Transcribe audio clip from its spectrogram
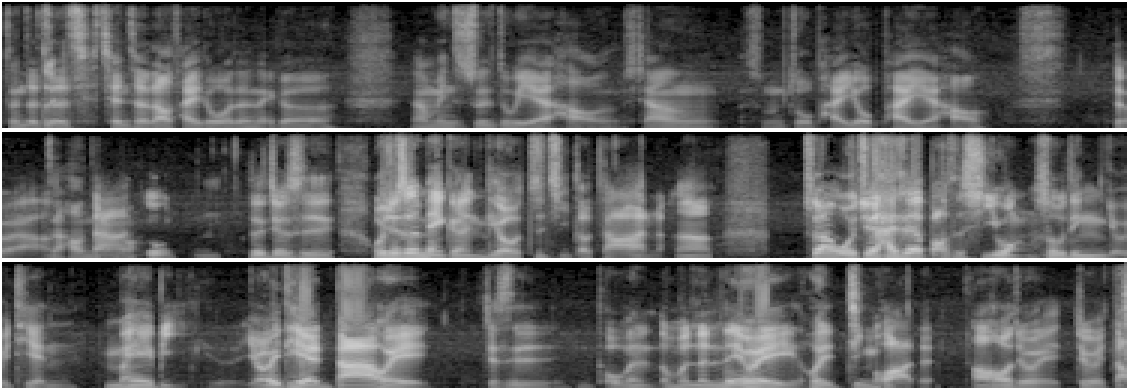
真的，这牵扯到太多的那个，像民主制度也好，像什么左派右派也好，对啊，这好难哦。嗯，这就是我觉得每个人有自己的答案了啊。虽然我觉得还是要保持希望，说不定有一天，maybe。有一天，大家会就是我们我们人类会会进化的，然后就会就会到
